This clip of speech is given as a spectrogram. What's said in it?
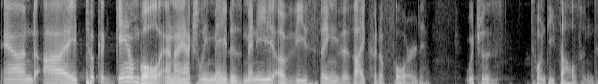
And I took a gamble and I actually made as many of these things as I could afford, which was 20,000.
